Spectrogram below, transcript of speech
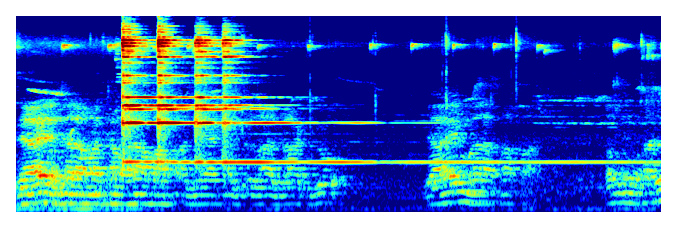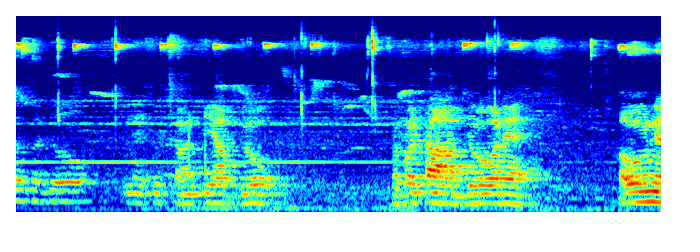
જય જરા માતા રાખજો. જય મારા બાપા. તમને સારું કરજો અને સુખ શાંતિ આપજો, સફળતા આપજો અને સૌને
